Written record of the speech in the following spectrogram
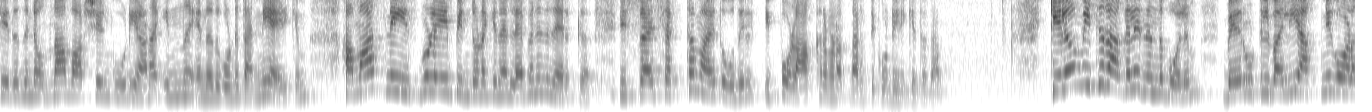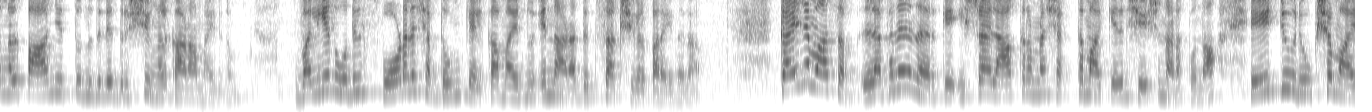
ചെയ്തതിന്റെ ഒന്നാം വാർഷികം കൂടിയാണ് ഇന്ന് എന്നതുകൊണ്ട് തന്നെയായിരിക്കും ഹമാസിനെ ഹിസ്ബുള്ളയും പിന്തുണയ്ക്കുന്ന ലബനന് നേർക്ക് ഇസ്രായേൽ ശക്തമായ തോതിൽ ഇപ്പോൾ ആക്രമണം നടത്തിക്കൊണ്ടിരിക്കുന്നത്. കിലോമീറ്റർ അകലെ നിന്ന് പോലും ബെയ്റൂട്ടിൽ വലിയ അഗ്നിഗോളങ്ങൾ പാഞ്ഞെത്തുന്നതിന്റെ ദൃശ്യങ്ങൾ കാണാമായിരുന്നു. വലിയ തോതിൽ സ്ഫോടന ശബ്ദവും കേൾക്കാമായിരുന്നു എന്നാണ് ദൃക്സാക്ഷികൾ പറയുന്നത്. കഴിഞ്ഞ മാസം ലബനന് നേർക്കെ ഇസ്രായേൽ ആക്രമണം ശക്തമാക്കിയതിനു ശേഷം നടക്കുന്ന ഏറ്റവും രൂക്ഷമായ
